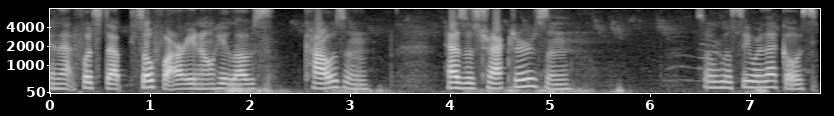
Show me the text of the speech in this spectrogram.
in that footstep. So far, you know, he loves cows and has his tractors, and so we'll see where that goes.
